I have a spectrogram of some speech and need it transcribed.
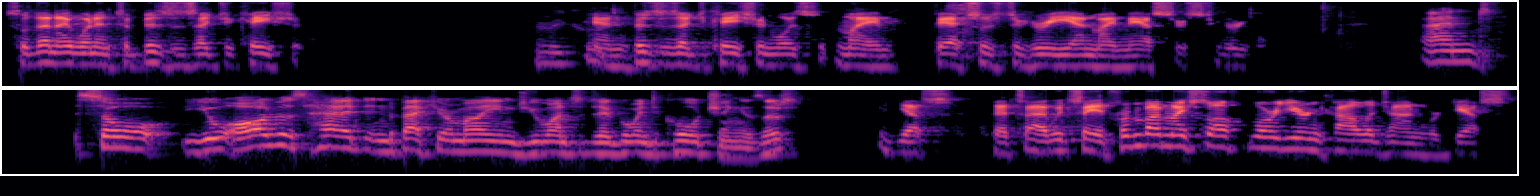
So then I went into business education. Very good. And business education was my bachelor's degree and my master's degree. And so you always had in the back of your mind you wanted to go into coaching, is it? Yes, that's I would say it from by my sophomore year in college onward. Yes.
